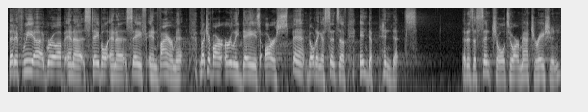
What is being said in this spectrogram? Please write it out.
that if we uh, grow up in a stable and a safe environment, much of our early days are spent building a sense of independence that is essential to our maturation.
